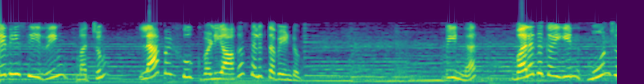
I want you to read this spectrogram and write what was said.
ஏபிசி ரிங் மற்றும் லேப்பட் ஹூக் வழியாக செலுத்த வேண்டும். பின்னர் வலது கையின் மூன்று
